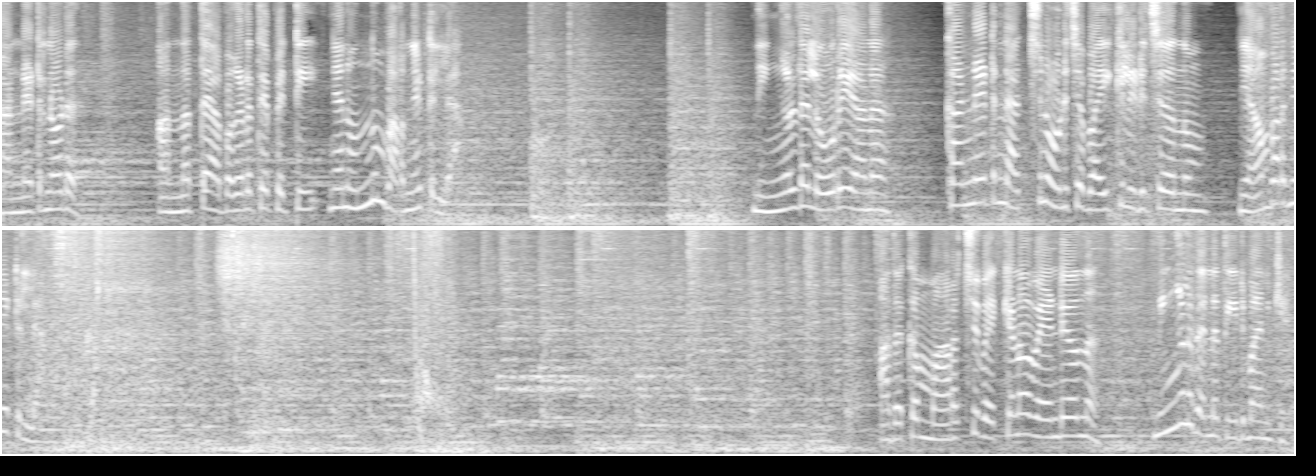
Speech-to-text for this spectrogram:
കണ്ണേട്ടനോട് അന്നത്തെ അപകടത്തെ പറ്റി ഞാൻ ഒന്നും പറഞ്ഞിട്ടില്ല. നിങ്ങളുടെ ലോറിയാണ് കണ്ണേട്ടന്റെ അച്ഛൻ ഓടിച്ച ബൈക്കിൽ ഇടിച്ചതെന്നും ഞാൻ പറഞ്ഞിട്ടില്ല. അതൊക്കെ മറച്ചു വെക്കണോ വേണ്ടയോന്ന് നിങ്ങൾ തന്നെ തീരുമാനിക്കാം.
